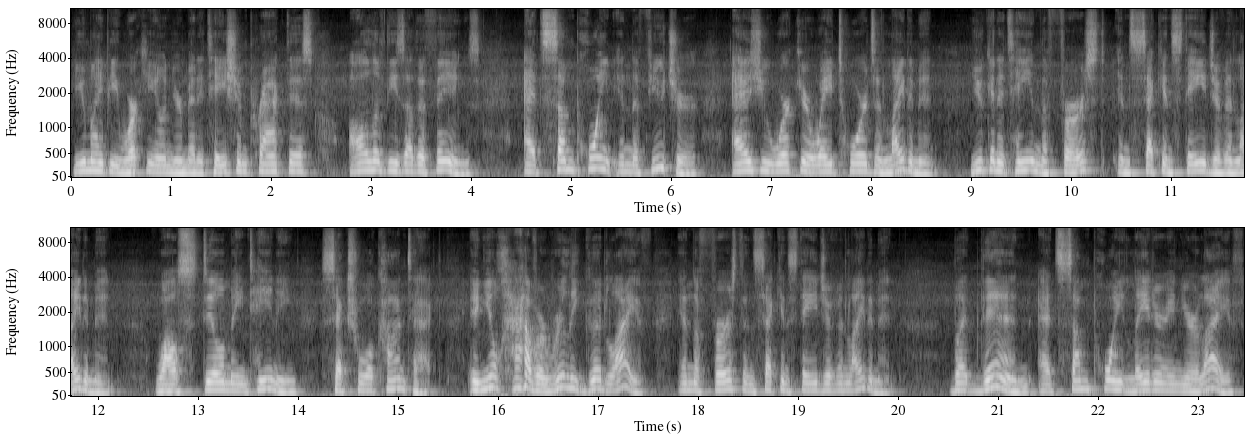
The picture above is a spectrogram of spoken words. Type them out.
You might be working on your meditation practice, all of these other things. At some point in the future, as you work your way towards enlightenment, you can attain the first and second stage of enlightenment while still maintaining sexual contact. And you'll have a really good life in the first and second stage of enlightenment. But then at some point later in your life,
